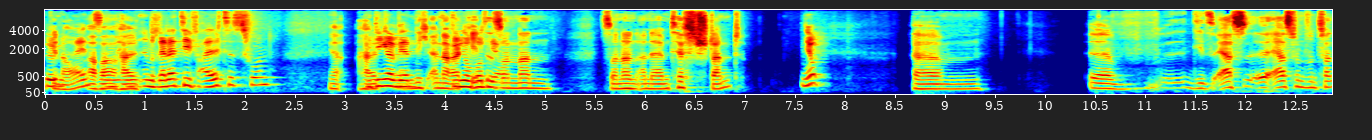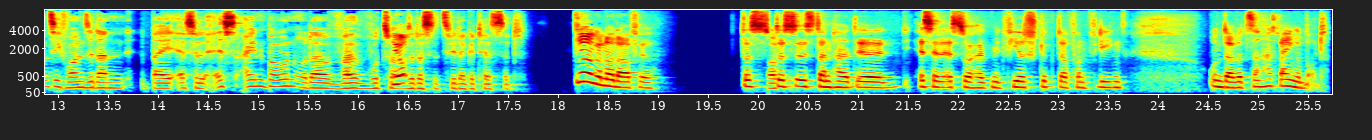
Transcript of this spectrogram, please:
Genau, aber ein, halt ein relativ altes schon. Ja, halt Die Dinger werden, nicht an der Rakete, sondern sondern an einem Teststand. Ja. Ähm, äh, dieses RS, RS25 wollen sie dann bei SLS einbauen oder wozu jo. haben sie das jetzt wieder getestet? Ja, genau dafür. Das, okay. das ist dann halt, äh, SLS soll halt mit vier Stück davon fliegen und da wird es dann halt reingebaut.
